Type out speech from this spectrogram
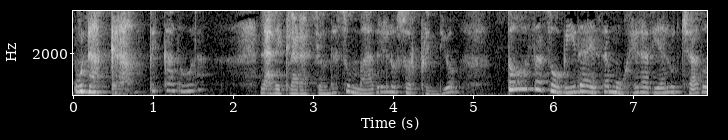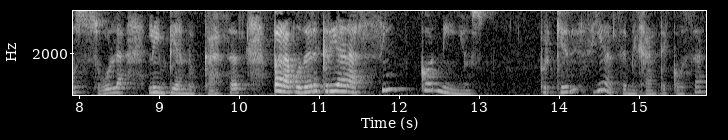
¿Una gran pecadora? La declaración de su madre lo sorprendió. Toda su vida esa mujer había luchado sola, limpiando casas, para poder criar a cinco niños. ¿Por qué decía semejante cosa?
